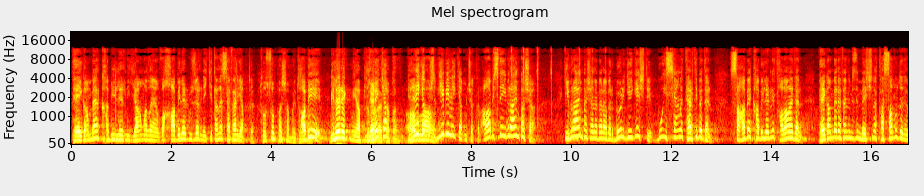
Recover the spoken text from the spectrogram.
Peygamber kabirlerini yağmalayan Vahhabilerin üzerine iki tane sefer yaptı. Tosun Paşa mıydı? Tabii. onlar? Bilerek mi yaptılar Bilerek acaba? yaptı. Bilerek Allah. yapmışlar. Niye bilerek yapmayacaklar? Abisi de İbrahim Paşa. İbrahim Paşa ile beraber bölgeye geçti. Bu isyanı tertip eden, sahabe kabirlerini talan eden, Peygamber Efendimizin meşrine tasallut eden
